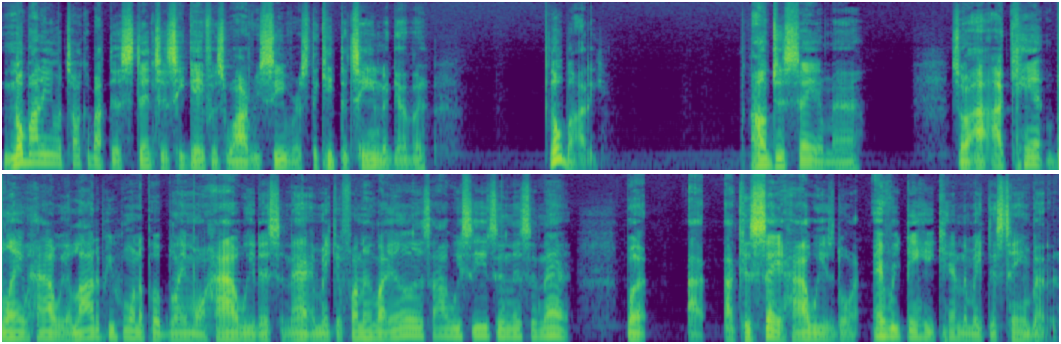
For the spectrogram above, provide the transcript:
Nobody even talk about the extensions he gave his wide receivers to keep the team together. Nobody. I'm just saying, man. So I, I can't blame Howie. A lot of people want to put blame on Howie, this and that, and make it fun like, oh, it's Howie season, this and that. But I, I could say Howie is doing everything he can to make this team better.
